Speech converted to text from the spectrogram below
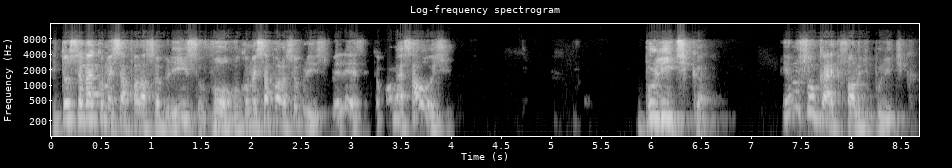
Então você vai começar a falar sobre isso? Vou, vou começar a falar sobre isso. Beleza, então começa hoje. Política. Eu não sou um cara que fala de política.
